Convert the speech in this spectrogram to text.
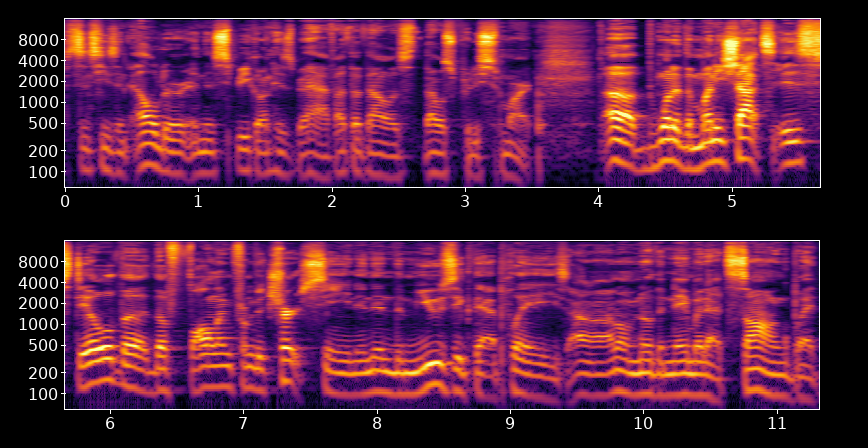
since he's an elder and then speak on his behalf. I thought that was that was pretty smart. Uh, one of the money shots is still the the falling from the church scene, and then the music that plays. I don't, I don't know the name of that song, but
